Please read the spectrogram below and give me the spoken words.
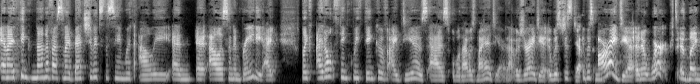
and I think none of us, and I bet you it's the same with Ali and uh, Alison and Bradeigh. I like, I don't think we think of ideas as, well, that was my idea. That was your idea. It was just, yep. it was our idea and it worked. And like,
